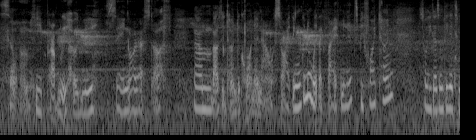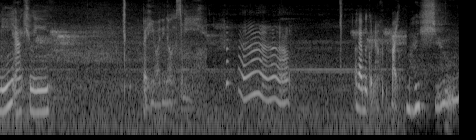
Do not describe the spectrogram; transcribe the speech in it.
So um, he probably heard me saying all that stuff. I'm about to turn the corner now, so I think I'm gonna wait like five minutes before I turn so he doesn't think it's me, actually. But he already knows me. okay, I'm gonna go now. Bye. My shoes.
